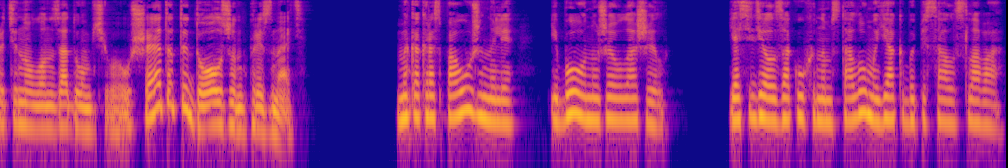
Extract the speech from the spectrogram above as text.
протянул он задумчиво. «Уж это ты должен признать». Мы как раз поужинали, и Боун уже уложил. Я сидела за кухонным столом и якобы писала слова.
